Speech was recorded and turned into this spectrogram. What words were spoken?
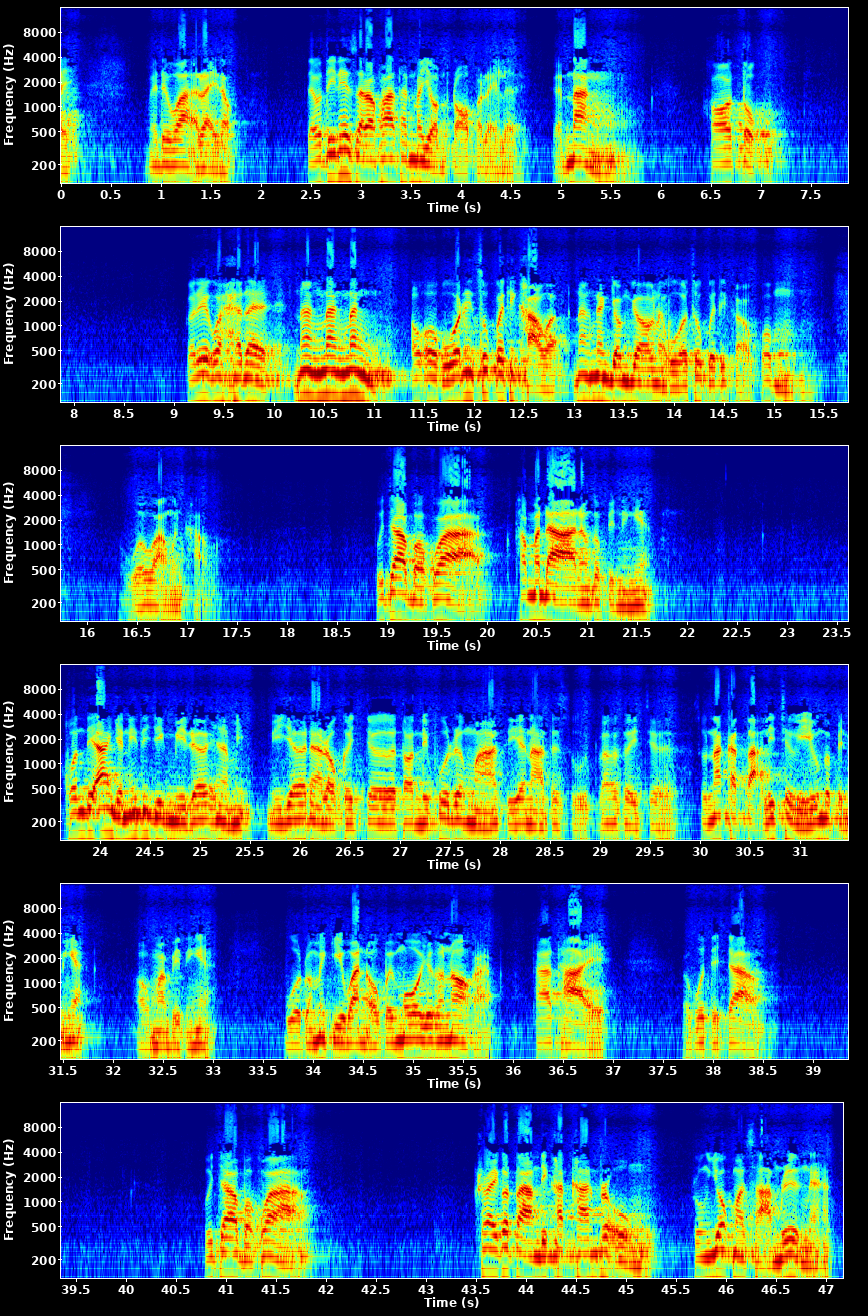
ไม่ได้ว่าอะไรหรอก แต่วันนี้สารพาพท่านไม่ยอมตอบอะไรเลย ก็นั่งคอตก ก็เรียกว่าได้ นั่งนั่งนั่งเอาเอาหัวนี่ซุกไปที่เข่าอะนั่งนั่งยองยองนะหัวซุกไปที่เข่าก้มหัววางบนเข่าพระเจ้าบอกว่า ธรรมดาเราก็เป็นอย่างเงี้ยคนที่อ้างอย่างนี้ที่จริงมีเยอะนะมีมีเยอะนะเราเคยเจอตอนที่พูดเรื่องหมาศีนาตสูตรมันก็เคยเจอ สุนัขตะลิชวีมันก็เป็นอย่างเงี้ย ออกมาเป็นอย่างเงี้ยบวชมาไม่กี่วันออกไปโมอยู่ข้างนอกอะ่ะท้าทายพระพุทธเจ้าพระเจ้าบอกว่า ใครก็ตามที่คัดค้านพระองค์ทรงยกมาสามเรื่องนะฮะ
